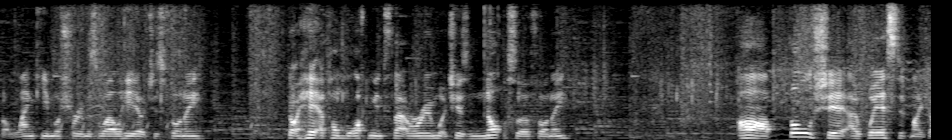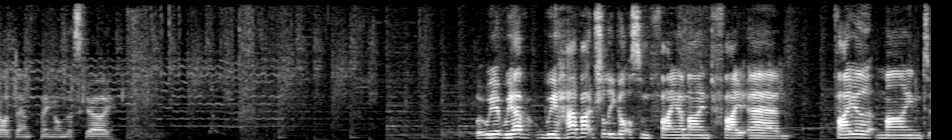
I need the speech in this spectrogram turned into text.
Got Lanky Mushroom as well here, which is funny. Got hit upon walking into that room, which is not so funny. Ah, oh, bullshit. I wasted my goddamn thing on this guy. But we, we have we have actually got some Firemind fight um, Fire Mind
